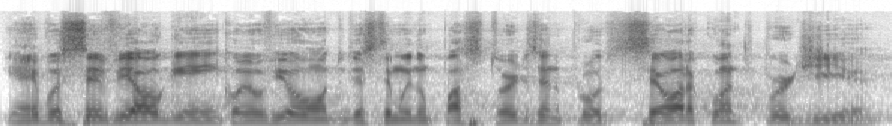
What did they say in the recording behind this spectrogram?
E aí você vê alguém, como eu vi ontem, o testemunho de um pastor dizendo para o outro: Você ora quanto por dia?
